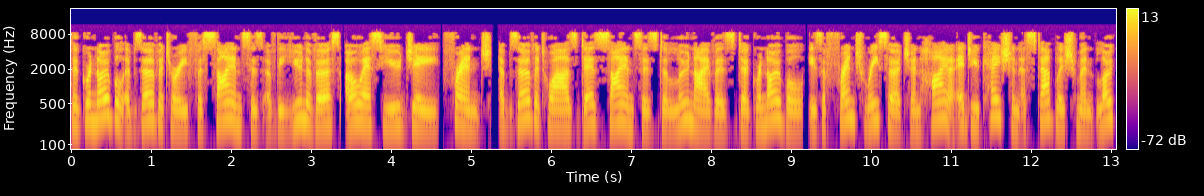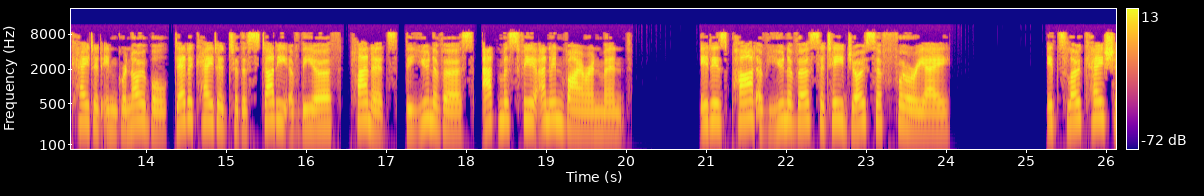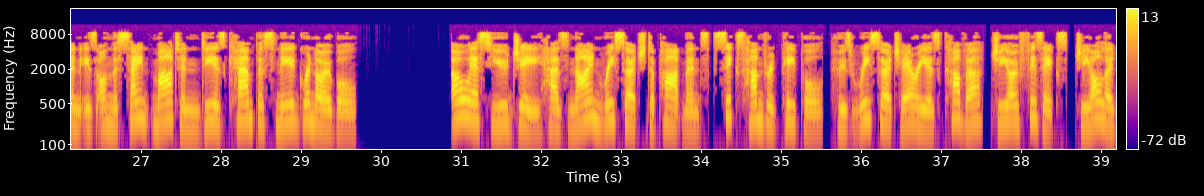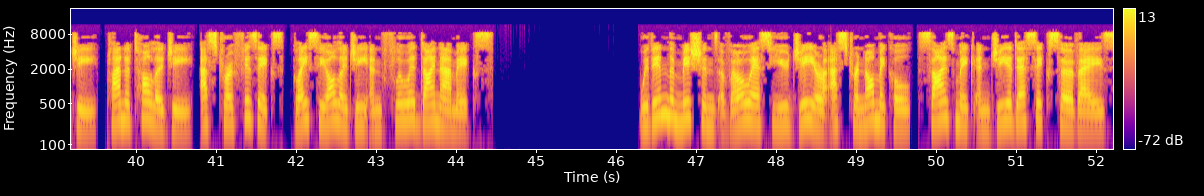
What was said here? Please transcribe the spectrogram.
The Grenoble Observatory for Sciences of the Universe OSUG French, Observatoires des Sciences de l'Univers de Grenoble is a French research and higher education establishment located in Grenoble, dedicated to the study of the Earth, planets, the universe, atmosphere and environment. It is part of Université Joseph Fourier. Its location is on the Saint-Martin-d'Hères campus near Grenoble. OSUG has nine research departments 600 people, whose research areas cover, geophysics, geology, planetology, astrophysics, glaciology and fluid dynamics. Within the missions of OSUG are astronomical, seismic and geodesic surveys.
